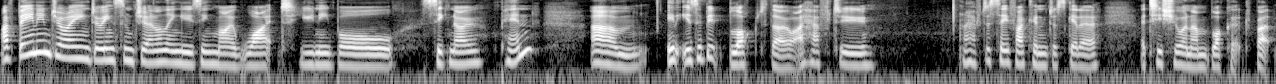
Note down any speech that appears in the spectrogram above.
I've been enjoying doing some journaling using my white Uniball Signo pen. Um, it is a bit blocked though. I have to I have to see if I can just get a, a tissue and unblock it. But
